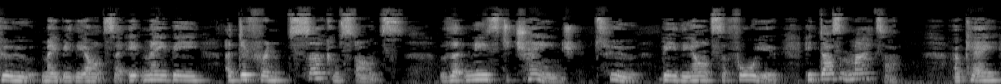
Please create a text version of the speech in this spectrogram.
who may be the answer. It may be a different circumstance that needs to change to be the answer for you. It doesn't matter. Okay?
